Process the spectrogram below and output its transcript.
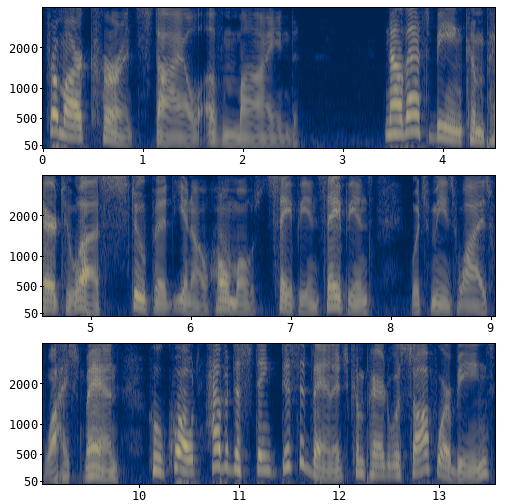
from our current style of mind. Now that's being compared to us, stupid, you know, Homo sapiens sapiens, which means wise, wise man, who, quote, have a distinct disadvantage compared with software beings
